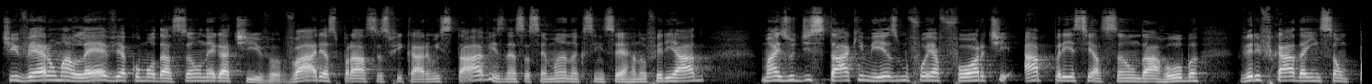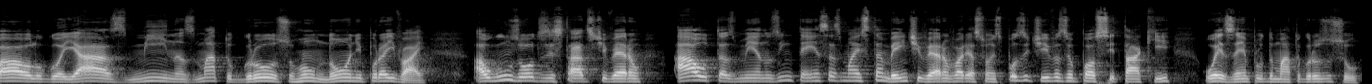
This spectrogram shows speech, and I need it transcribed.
tiveram uma leve acomodação negativa. Várias praças ficaram estáveis nessa semana que se encerra no feriado mas o destaque mesmo foi a forte apreciação da arroba verificada em São Paulo, Goiás, Minas, Mato Grosso, Rondônia e por aí vai. Alguns outros estados tiveram altas menos intensas, mas também tiveram variações positivas. Eu posso citar aqui o exemplo do Mato Grosso do Sul.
